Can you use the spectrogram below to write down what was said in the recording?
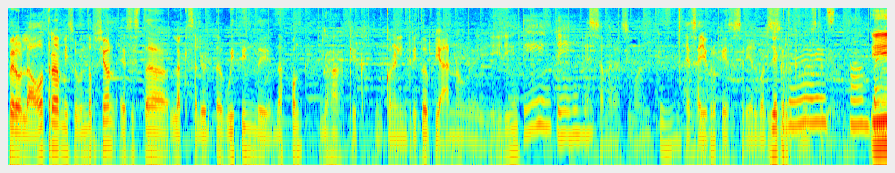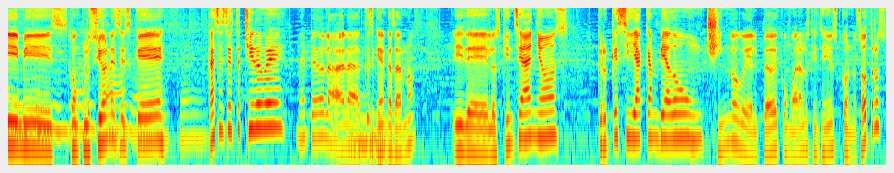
pero la otra, mi segunda opción, es esta, la que salió ahorita, Within de Daft Punk. Ajá. Que con, con el intrito de piano, güey. Esa mera, Simón. Esa yo creo que ese sería el Yo balsecito creo que me gustaría. Y mis conclusiones es que cásense está chido, güey. No hay pedo la, la edad que se quieran casar, ¿no? Y de los 15 años, creo que sí ha cambiado un chingo, güey, el pedo de cómo eran los 15 años con nosotros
